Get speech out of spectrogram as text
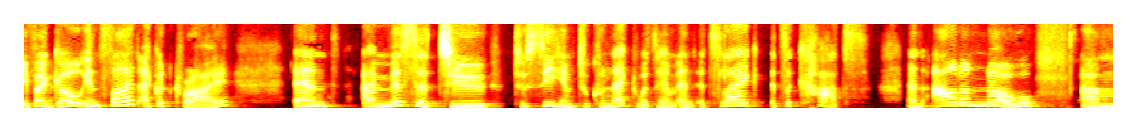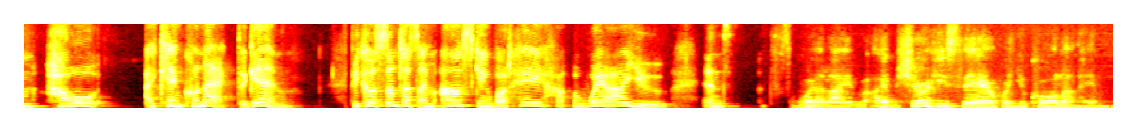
if i go inside i could cry. And I miss it to to see him, to connect with him, and it's like it's a cut, and I don't know um, how I can connect again, because sometimes I'm asking about, hey, how, where are you? And well, I'm I'm sure he's there when you call on him,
